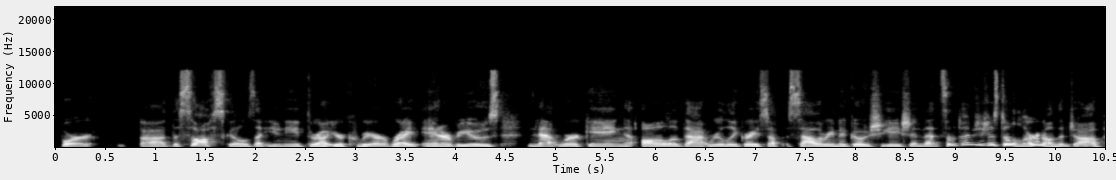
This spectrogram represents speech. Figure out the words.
for uh, the soft skills that you need throughout your career, right? Interviews, networking, all of that really great stuff, salary negotiation that sometimes you just don't learn on the job.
